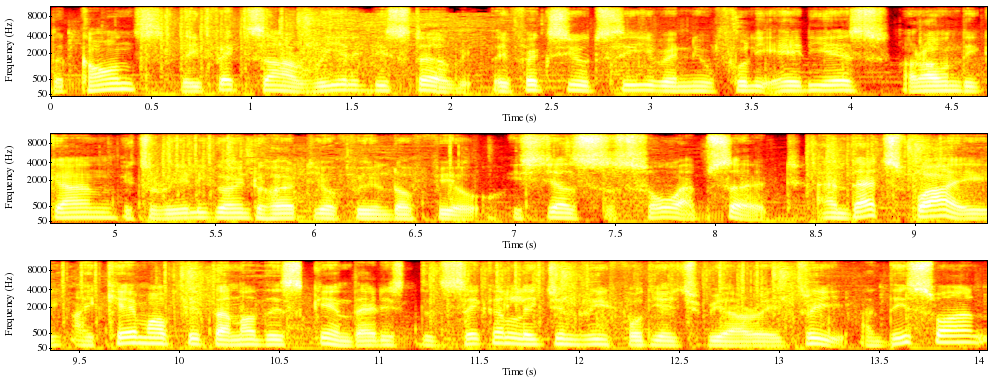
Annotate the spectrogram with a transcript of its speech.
The cons, the effects are really disturbing. The effects you'd see when you fully ADS around the gun, it's really going to hurt your field of view. It's just so absurd. And that's why I came up with another skin that is the second legendary for the HBRA 3. And this one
